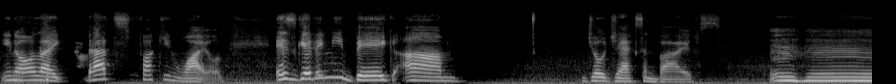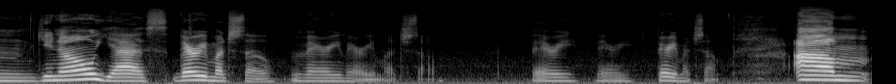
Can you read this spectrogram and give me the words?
You know, like that's fucking wild. It's giving me big um Joe Jackson vibes. Mhm. You know, yes, very much so. Very, very much so. Very, very, very much so. Um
